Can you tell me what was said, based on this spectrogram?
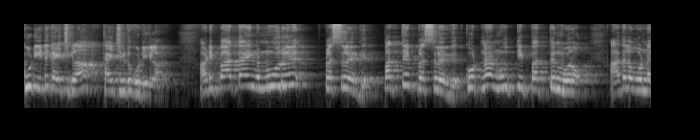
கூட்டிக்கிட்டு கழிச்சிக்கலாம். கழிச்சிக்கிட்டு கூட்டிக்கலாம். அப்படி பார்த்தா இங்கே நூறு ப்ளஸில் இருக்குது பத்து ப்ளஸில் இருக்குது கூட்டினா நூற்றி பத்துன்னு வரும். அதில் ஒன்று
